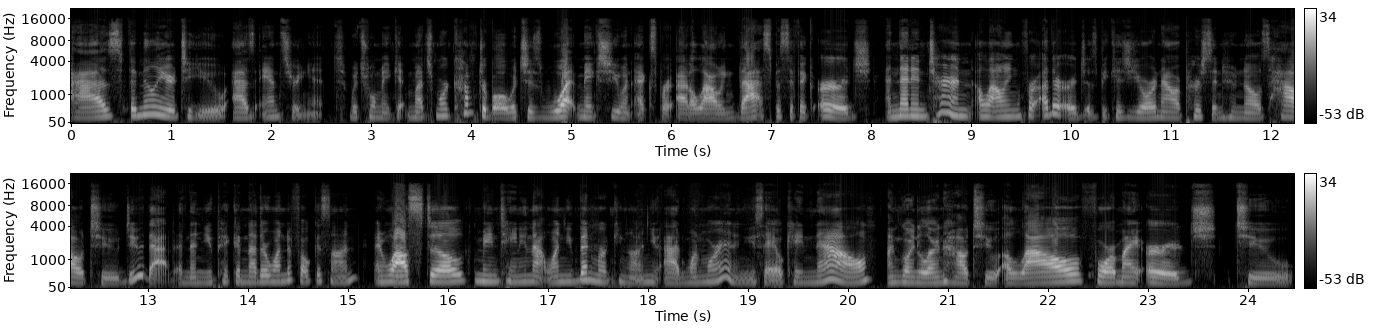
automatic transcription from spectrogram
as familiar to you as answering it, which will make it much more comfortable, which is what makes you an expert at allowing that specific urge, and then in turn allowing for other urges because you're now a person who knows how to do that. And then you pick another one to focus on, and while still maintaining that one you've been working on, you add one more in and you say, okay, now I'm going to learn how to allow for my urge to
